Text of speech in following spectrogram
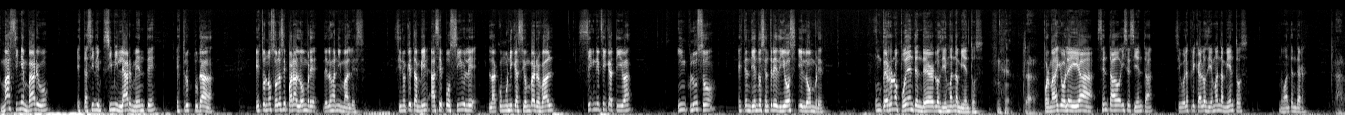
Más sin embargo, está similarmente estructurada. Esto no solo separa al hombre de los animales, sino que también hace posible la comunicación verbal significativa, incluso extendiéndose entre Dios y el hombre. Un perro no puede entender los diez mandamientos. claro. Por más que vos le diga sentado y se sienta, si vos le explicas los diez mandamientos, no va a entender. Claro.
